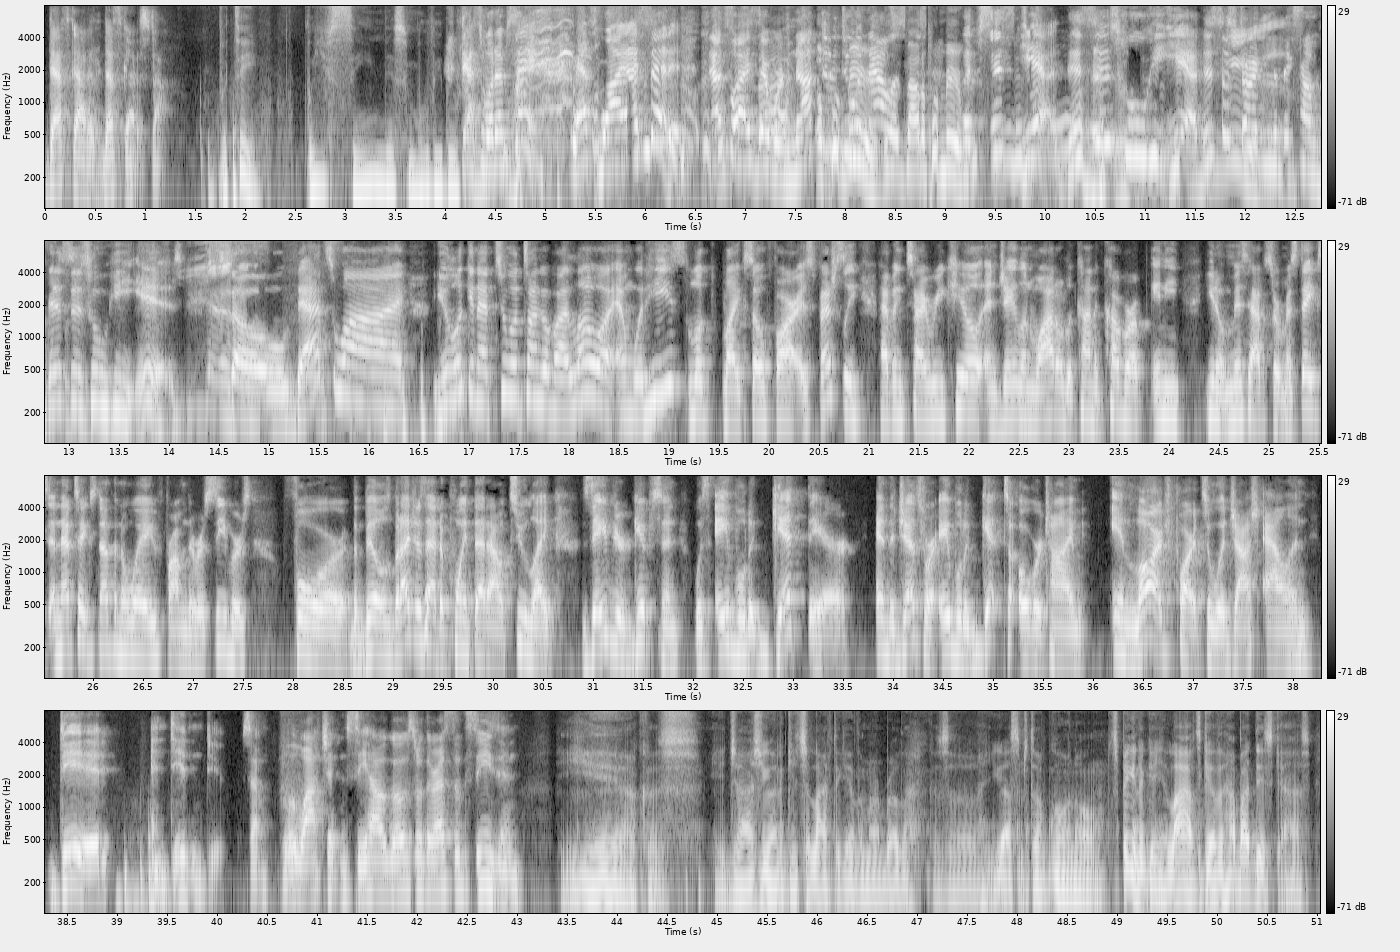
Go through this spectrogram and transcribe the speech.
that's gotta that's gotta stop. But T, we've seen this movie before. That's what I'm saying. That's why I said it. That's why I said we're not going to do. This analysis. is not a premiere. But We've seen this, this yeah, before. this is who he. Yeah, this is starting to become. This is who he is. So that's why you're looking at Tua Tagovailoa and what he's looked like so far, especially having Tyreek Hill and Jaylen Waddle to kind of cover up any you know mishaps or mistakes, and that takes nothing away from the receivers for the Bills. But I just had to point that out too. Like Xavier Gipson was able to get there, and the Jets were able to get to overtime in large part to what Josh Allen did and didn't do. So we'll watch it and see how it goes for the rest of the season. Yeah, because Josh, you got to get your life together, my brother, because uh, you got some stuff going on. Speaking of getting your lives together, how about this, guys?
